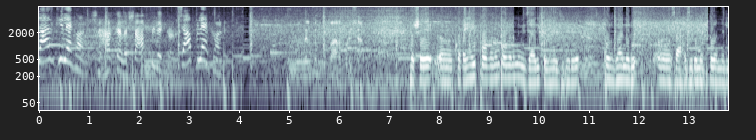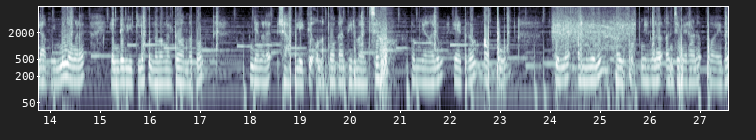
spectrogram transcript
ഷാർക്കിലേക്കാണ്. ഷാപ്പിലേക്കാണ്. ഷാപ്പിലേക്കാണ്. വെൽക്കം ടു ഷാപ്പ് പക്ഷേ കുറേ ആയി പോകണം പോകണം എന്ന് വിചാരിക്കുന്നു ഇതുവരെ പോകാനൊരു സാഹചര്യം ഒത്തു വന്നില്ല. അപ്പം ഇന്ന് ഞങ്ങൾ എന്റെ വീട്ടിൽ കുന്നമംഗലത്ത് വന്നപ്പം ഞങ്ങൾ ഷാപ്പിലേക്ക് ഒന്ന് പോകാൻ തീരുമാനിച്ചു. അപ്പം ഞാനും ഏട്ടനും അപ്പവും പിന്നെ അനിയനും വൈഫും ഞങ്ങൾ അഞ്ച് പേരാണ് പോയത്.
